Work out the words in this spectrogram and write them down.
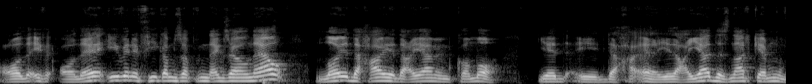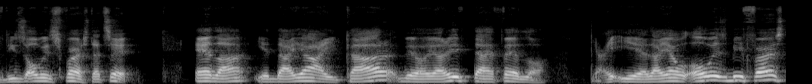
Ole, even if he comes up from exile now, lo yedahayedayamim komo Yedaya does not get moved. He's always first. That's it. Ela Yedaya Ikar v'Hoyariv Tahefelo. Yedaya will always be first,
